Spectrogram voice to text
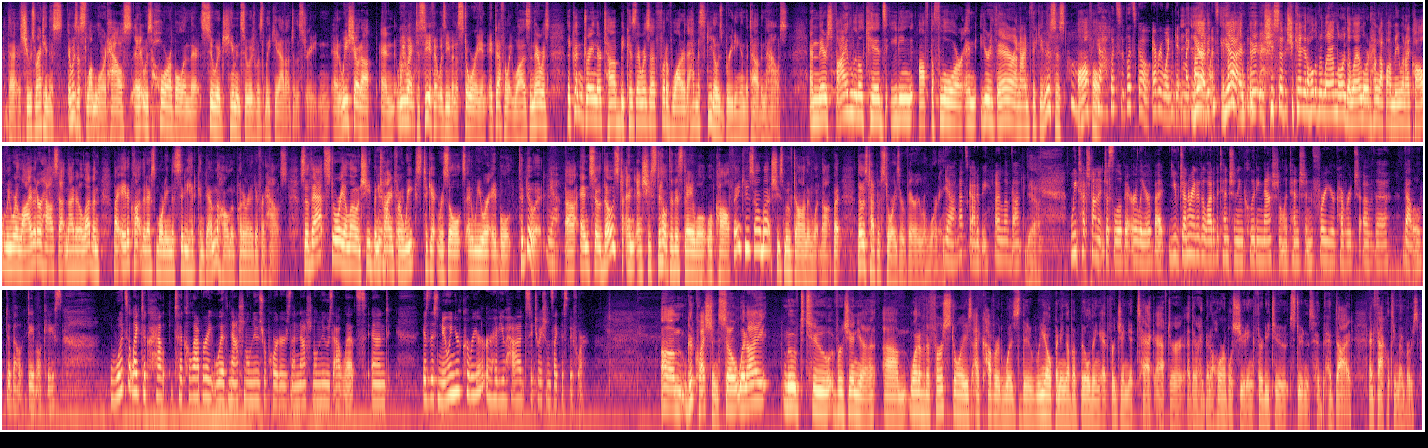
that she was renting this, it was a slumlord house. It was horrible and their sewage, human sewage was leaking out onto the street. And, and we showed up and we went to see if it was even a story and it definitely was. And there was, they couldn't drain their tub because there was a foot of water that had mosquitoes breeding in the tub in the house and there's five little kids eating off the floor and you're there and i'm thinking this is awful Yeah, let's let's go. Everyone, get in my car yeah, and let's go. yeah, and, and she said she can't get a hold of her landlord. The landlord hung up on me when I called. We were live at her house that night at 11. By 8 o'clock the next morning, the city had condemned the home and put her in a different house. So that story alone, she'd been You trying for weeks to get results, and we were able to do it. Yeah. Uh, and so those, t- and, and she still to this day will, will call, thank you so much. She's moved on and whatnot. But those type of stories are very rewarding. yeah, that's got to be. I love that. Yeah. We touched on it just a little bit earlier, but you've generated a lot of attention, including national attention, for your coverage of the Vallow Daybell, case. What's it like to col- to collaborate with national news reporters and national news outlets? And is this new in your career, or have you had situations like this before? Um, good question. So when I moved to Virginia, um, one of the first stories I covered was the reopening of a building at Virginia Tech after uh, there had been a horrible shooting. 32 students had, had died and faculty members.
